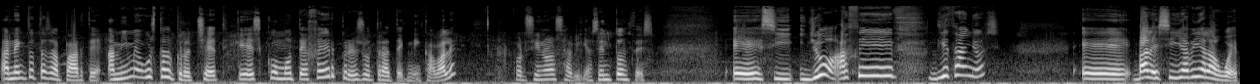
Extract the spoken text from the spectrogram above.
Anécdotas aparte, a mí me gusta el crochet, que es como tejer, pero es otra técnica, ¿vale? Por si no lo sabías. Entonces, eh, si yo hace 10 años eh, vale, sí, ya había la web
